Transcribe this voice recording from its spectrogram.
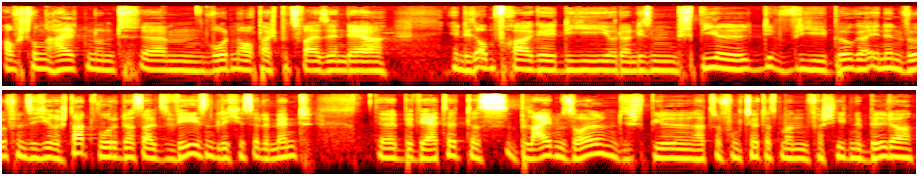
Aufschwung erhalten und ähm, wurden auch beispielsweise in der in dieser Umfrage, die oder in diesem Spiel, die, die BürgerInnen würfeln sich ihre Stadt, wurde das als wesentliches Element äh, bewertet, das bleiben soll. Das Spiel hat so funktioniert, dass man verschiedene Bilder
